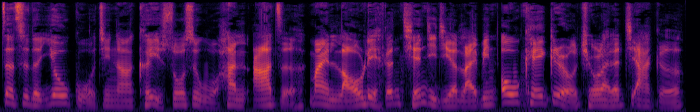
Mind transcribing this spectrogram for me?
这次的优果精啊，可以说是我和阿泽卖老脸跟前几集的来宾 OK Girl 求来的价格。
